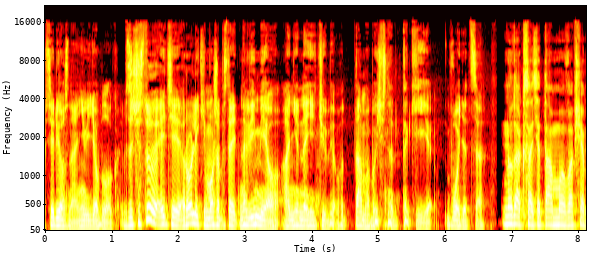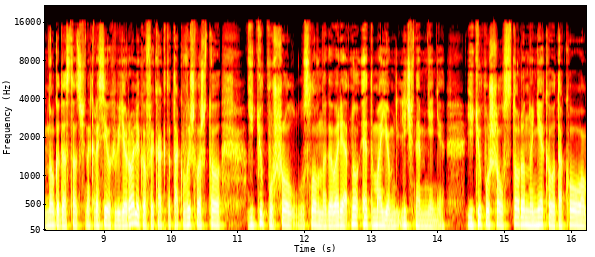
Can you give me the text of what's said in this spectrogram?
серьезное, а не видеоблог. Зачастую эти ролики можно поставить на Vimeo, а не на YouTube. Вот там обычно такие водятся. Ну да, кстати, там вообще много достаточно красивых видеороликов, и как-то так вышло, что YouTube ушел, условно говоря, ну это мое личное мнение, YouTube ушел в сторону некого такого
